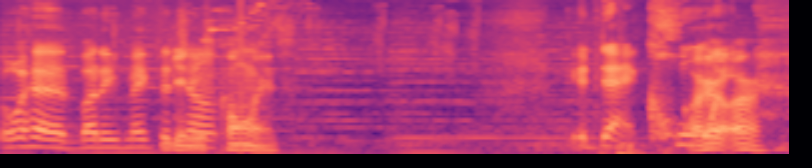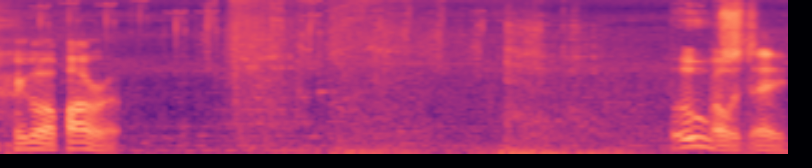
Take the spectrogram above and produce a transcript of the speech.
Go ahead, buddy. Make the get these jump. coins. Get that Oh, coin. here, all right, here go a power up. Oh, Boost. Oh, it's A.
